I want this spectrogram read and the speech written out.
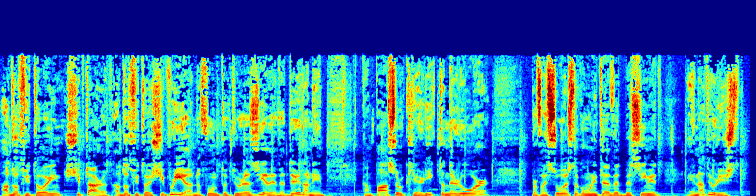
A do të fitojnë shqiptarët, a do të fitojë Shqipëria në fund të këtyre zgjedhjeve? Deri tani kam pasur klerikë të nderuar, përfaqësues të komuniteteve të besimit e natyrisht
